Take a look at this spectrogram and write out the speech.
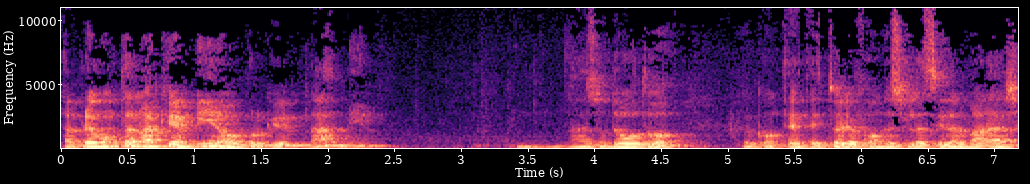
la pregunta no es que es mío, porque nada es mío. Nada es un devoto que conté esta historia, fue donde Siddhar Maharaj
